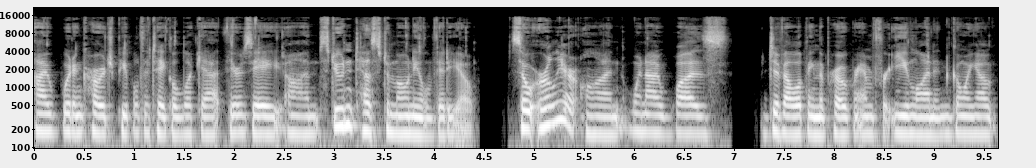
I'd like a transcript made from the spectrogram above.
I would encourage people to take a look at. There's a um, student testimonial video. So earlier on, when I was developing the program for Elon and going out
